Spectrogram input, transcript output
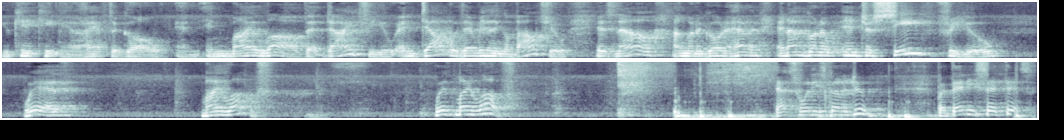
You can't keep me. I have to go. And in my love that died for you and dealt with everything about you is now I'm going to go to heaven and I'm going to intercede for you with my love. With my love. That's what he's going to do. But then he said this.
